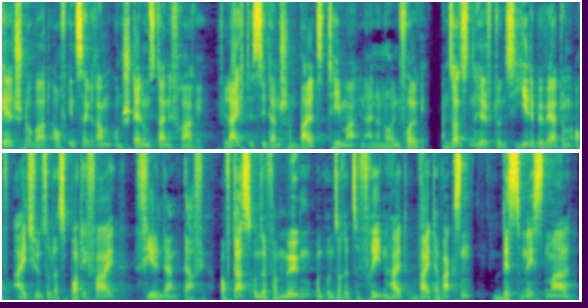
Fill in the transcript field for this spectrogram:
@geldschnurrbart auf Instagram und stell uns deine Frage. Vielleicht ist sie dann schon bald Thema in einer neuen Folge. Ansonsten hilft uns jede Bewertung auf iTunes oder Spotify. Vielen Dank dafür. Auf das unser Vermögen und unsere Zufriedenheit weiter wachsen. Bis zum nächsten Mal,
